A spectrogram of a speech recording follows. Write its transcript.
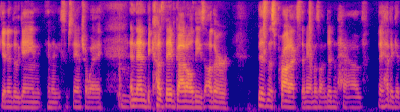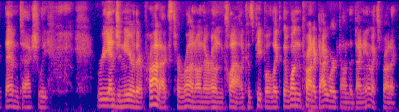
get into the game in any substantial way. Mm. And then because they've got all these other business products that Amazon didn't have, they had to get them to actually re-engineer their products to run on their own cloud because people like the one product I worked on, the Dynamics product,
